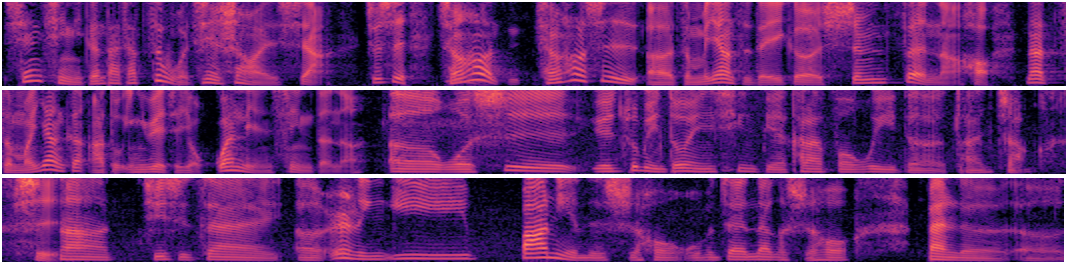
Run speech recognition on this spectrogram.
先请你跟大家自我介绍一下，就是陈浩，陈浩是呃怎么样子的一个身份呢？哈，那怎么样跟阿都音乐节有关联性的呢？呃，我是原住民多元性别 Colorful We 的团长。是。那其实在，在呃二零一八年的时候，我们在那个时候。办了呃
